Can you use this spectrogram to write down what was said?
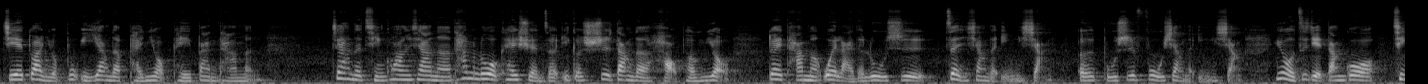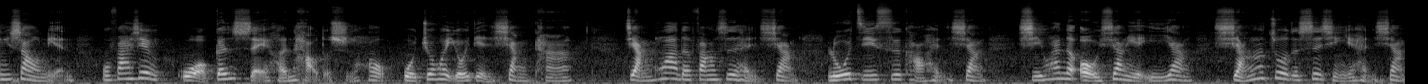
阶段有不一样的朋友陪伴他们，这样的情况下呢，他们如果可以选择一个适当的好朋友，对他们未来的路是正向的影响。而不是负向的影响，因为我自己也当过青少年，我发现我跟谁很好的时候，我就会有一点像他，讲话的方式很像，逻辑思考很像，喜欢的偶像也一样，想要做的事情也很像，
